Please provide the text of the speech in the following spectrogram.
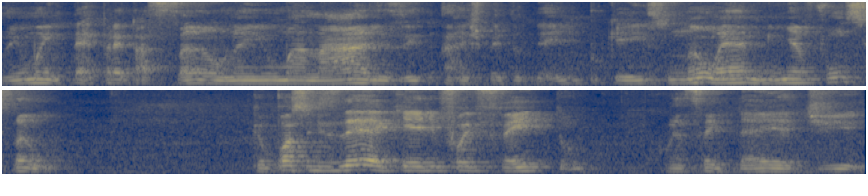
nenhuma interpretação, nenhuma análise a respeito dele, porque isso não é a minha função. O que eu posso dizer é que ele foi feito com essa ideia de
